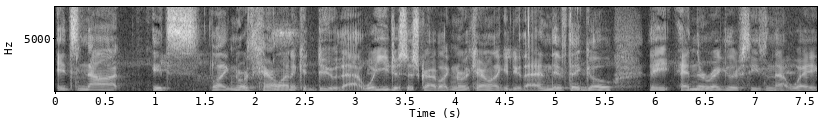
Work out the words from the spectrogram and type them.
it's not. It's like North Carolina could do that. What you just described, like North Carolina could do that. And if they go, they end their regular season that way,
